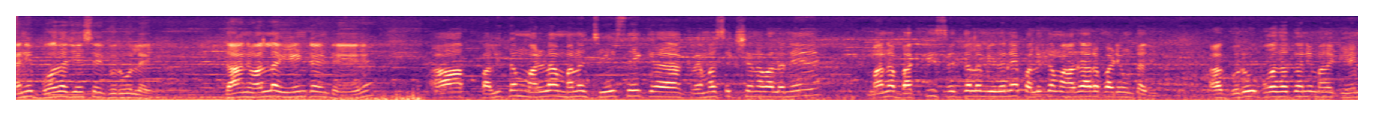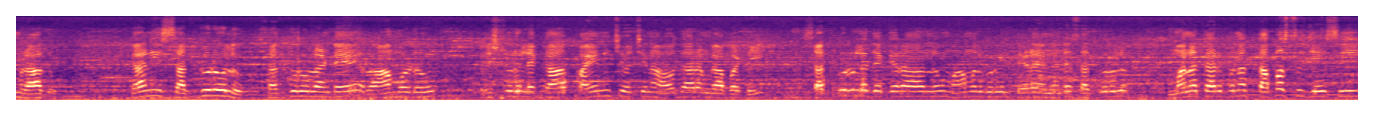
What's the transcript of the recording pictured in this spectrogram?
అని బోధ చేసే గురువులే. దానివల్ల ఏంటంటే ఆ ఫలితం మళ్ళా మనం చేసే క- క్రమశిక్షణ వల్లనే మన భక్తి శ్రద్ధల మీదనే ఫలితం ఆధారపడి ఉంటుంది. ఆ గురువు బోధతోని మనకి ఏం రాదు. కానీ సద్గురువులు సద్గురువులు అంటే రాముడు కృష్ణుడు లెక్క పైనుంచి వచ్చిన అవతారం కాబట్టి సద్గురుల దగ్గరను మామూలు గురువులు తేడా ఏంటంటే సద్గురువులు మన తరపున తపస్సు చేసి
